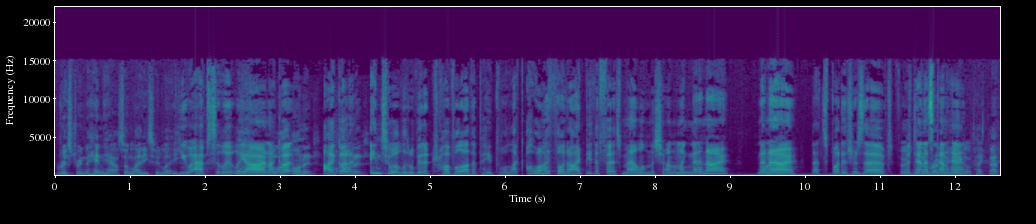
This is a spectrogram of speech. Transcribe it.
rooster in the hen house on Ladies Who League. You absolutely are, and I Well, got I'm honoured. I I'm got honoured. into a little bit of trouble. Other people were like, "Oh, I thought I'd be the first male on the show," and I'm like, "No, no, no, no, Wow. no. That spot is reserved First for Denis Cunningham." I'll take that.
